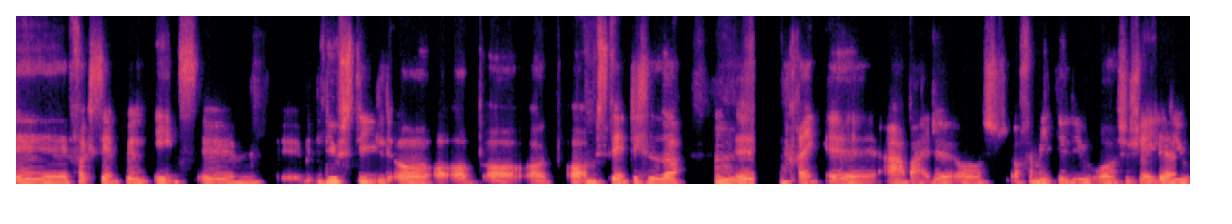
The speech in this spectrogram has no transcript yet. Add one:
Øh, for eksempel ens øh, livsstil og, og, og, og, og, og omstændigheder mm. øh, omkring øh, arbejde og, og familieliv og sociale ja. liv.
